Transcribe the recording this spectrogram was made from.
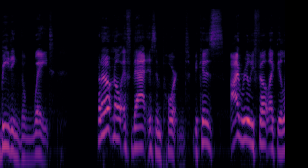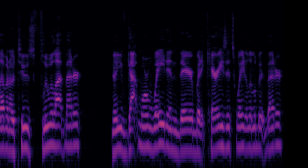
beating the weight. But I don't know if that is important because I really felt like the 1102s flew a lot better. You know, you've got more weight in there, but it carries its weight a little bit better.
